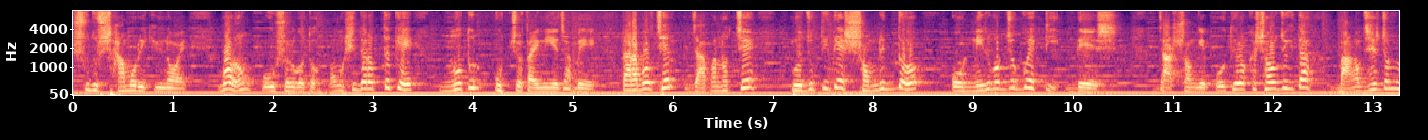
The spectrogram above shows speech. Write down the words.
শুধু সামরিকই নয়, বরং কৌশলগত অংশীদারত্বকে নতুন উচ্চতায় নিয়ে যাবে। তারা বলছেন, জাপান হচ্ছে প্রযুক্তিতে সমৃদ্ধ ও নির্ভরযোগ্য একটি দেশ। যার সঙ্গে প্রতিরক্ষা সহযোগিতা বাংলাদেশের জন্য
